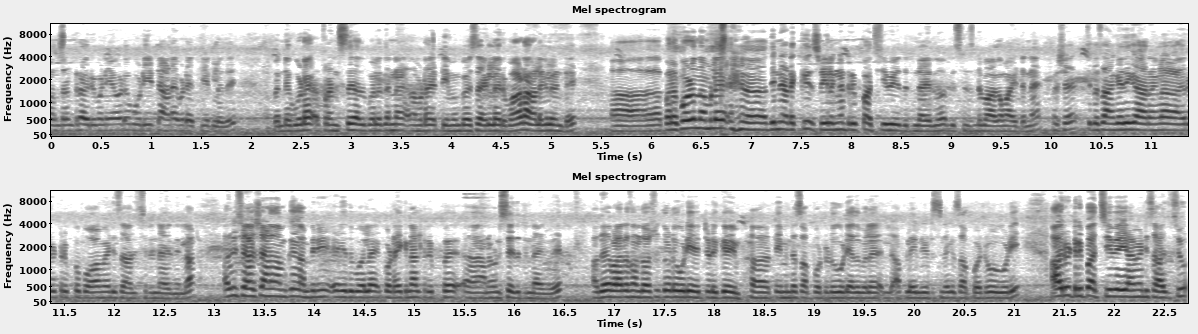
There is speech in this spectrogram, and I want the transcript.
പന്ത്രണ്ടര ഒരു മണിയോട് കൂടിയിട്ടാണ് ഇവിടെ എത്തിയിട്ടുള്ളത്. അപ്പോൾ എന്റെ കൂടെ ഫ്രണ്ട്സ് അതുപോലെ തന്നെ നമ്മുടെ ടീം മെമ്പേഴ്സ് ആയിട്ടുള്ള ഒരുപാട് ആളുകളുണ്ട്. പലപ്പോഴും നമ്മൾ ഇതിനിടയ്ക്ക് ശ്രീലങ്കൻ ട്രിപ്പ് അച്ചീവ് ചെയ്തിട്ടുണ്ടായിരുന്നു ബിസിനസിന്റെ ഭാഗമായിട്ട് തന്നെ. പക്ഷേ ചില സാങ്കേതിക കാരണങ്ങളാൽ ആ ഒരു ട്രിപ്പ് പോകാൻ വേണ്ടി സാധിച്ചിട്ടുണ്ടായിരുന്നില്ല. അതിനുശേഷമാണ് നമുക്ക് കമ്പനി ഇതുപോലെ കൊടൈക്കനാൽ ട്രിപ്പ് അനൗൺസ് ചെയ്തിട്ടുണ്ടായിരുന്നത്. അത് വളരെ സന്തോഷത്തോടു കൂടി ഏറ്റെടുക്കുകയും ടീമിന്റെ സപ്പോർട്ടോട് കൂടി അതുപോലെ അപ്ലൈ ലീഡേഴ്സിന്റെ സപ്പോർട്ടോട് കൂടി ആ ഒരു ട്രിപ്പ് അച്ചീവ് ചെയ്യാൻ വേണ്ടി സാധിച്ചു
